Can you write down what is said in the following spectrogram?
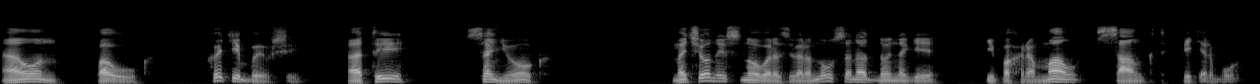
а он паук хоть и бывший, а ты — Санек. Моченый снова развернулся на одной ноге и похромал в Санкт-Петербург.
